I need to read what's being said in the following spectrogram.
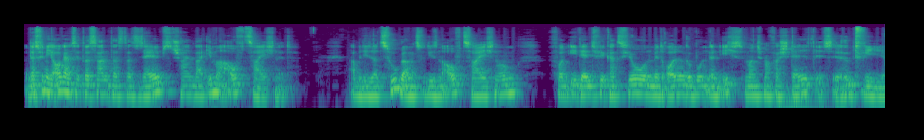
Und das finde ich auch ganz interessant, dass das Selbst scheinbar immer aufzeichnet. Aber dieser Zugang zu diesen Aufzeichnungen von Identifikation mit rollengebundenen Ichs manchmal verstellt ist irgendwie.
